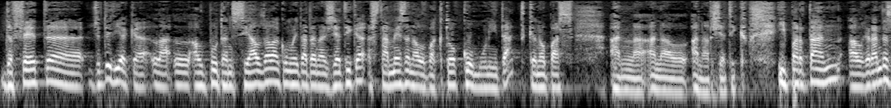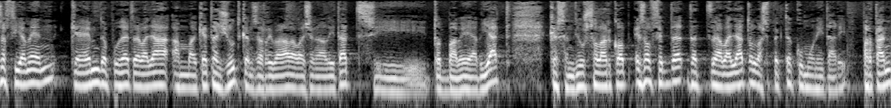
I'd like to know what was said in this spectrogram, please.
De fet, eh, jo et diria que la, el potencial de la comunitat energètica està més en el vector comunitat que no pas en, la, en el energètic. I per tant, el gran desafiament que hem de poder treballar amb aquest ajut que ens arribarà de la Generalitat, si tot va bé aviat, que se'n diu Solarcop, és el fet de, de treballar tot l'aspecte comunitari. Per tant,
